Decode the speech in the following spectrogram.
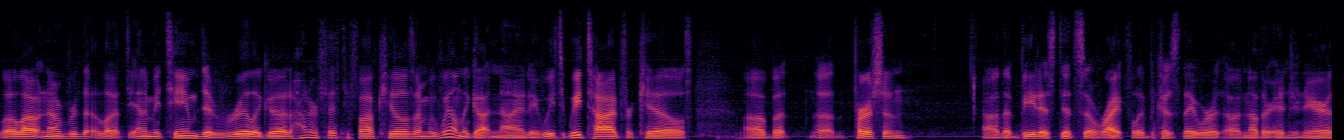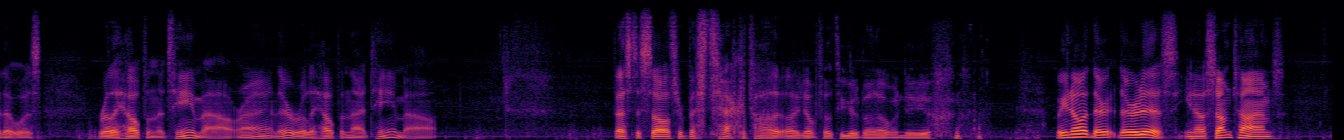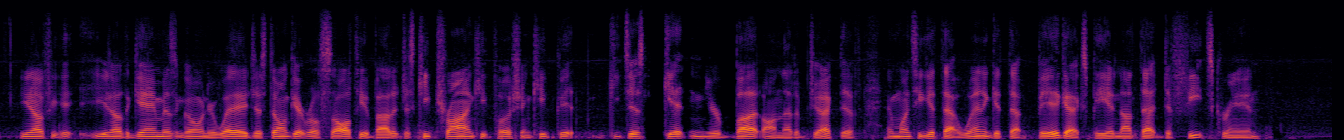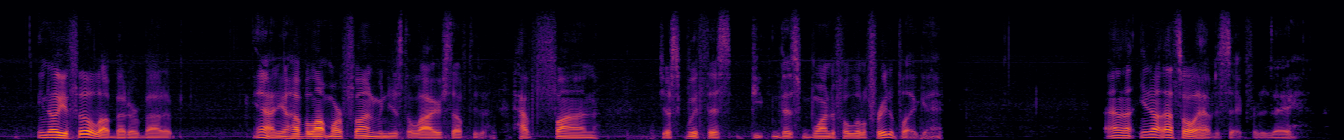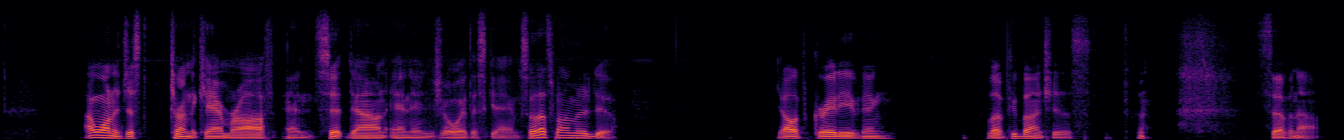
Little outnumbered. That look, the enemy team did really good. 155 kills. I mean, we only got 90. We we tied for kills, uh, but uh, the person uh, that beat us did so rightfully because they were another engineer that was really helping the team out. Right? They were really helping that team out. Best assaulter, best attacker pilot. Oh, I don't feel too good about that one, do you? but you know what? There, there it is. You know, sometimes, you know, if you, you know the game isn't going your way, just don't get real salty about it. Just keep trying, keep pushing, keep get, keep just getting your butt on that objective. And once you get that win and get that big XP and not that defeat screen, you know, you feel a lot better about it. Yeah, and you'll have a lot more fun when you just allow yourself to have fun just with this this wonderful little free to play game. And uh, you know, that's all I have to say for today. I want to just turn the camera off and sit down and enjoy this game. So that's what I'm going to do. Y'all have a great evening. Love you bunches. Seven out.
